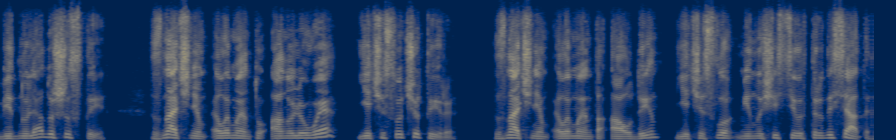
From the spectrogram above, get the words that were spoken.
від 0 до 6. Значенням елементу А0 є число 4. Значенням елемента А1 є число мінус 6,3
